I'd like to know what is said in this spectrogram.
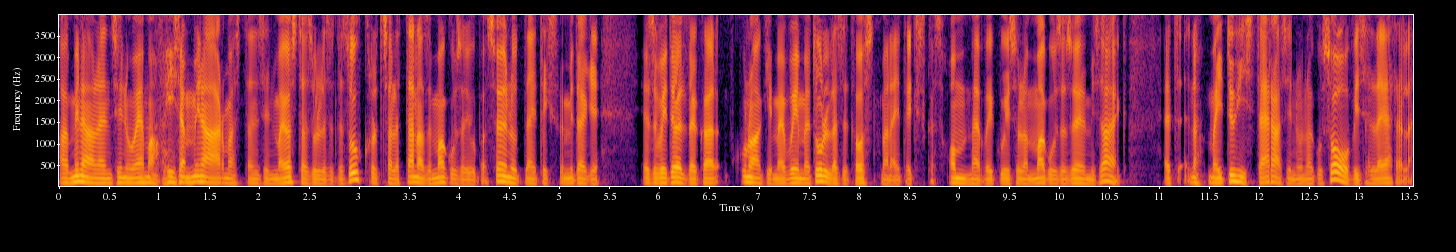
aga mina olen sinu ema või isa, mina armastan sind, ma ei osta sulle seda suhkrut, sa oled tänase magusa juba söönud näiteks või midagi, ja sa võid öelda ka, kunagi me võime tulla seda ostma näiteks kas homme või kui sul on magusa söömise aeg. et noh, ma ei tühista ära sinu nagu soovi selle järele,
